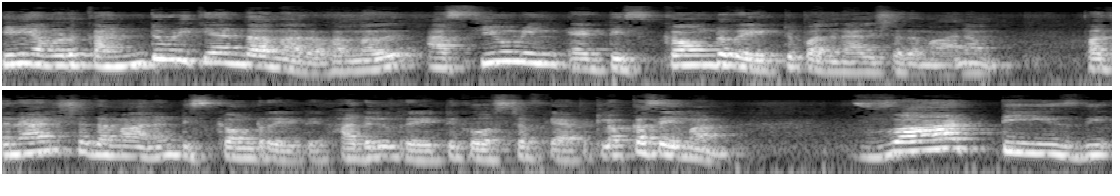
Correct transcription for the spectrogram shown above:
ഇനി നമ്മളോട് കണ്ടുപിടിക്കാൻ എന്താണെന്നറിയോ പറഞ്ഞത് അസ്യൂമിങ് എ ഡിസ്കൗണ്ട് റേറ്റ് പതിനാല് ശതമാനം. പതിനാല് ശതമാനം discount rate hurdle rate cost of capital ഒക്കെ സെയിം ആണ്. What is the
